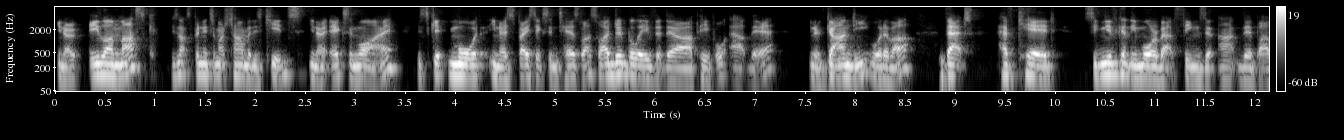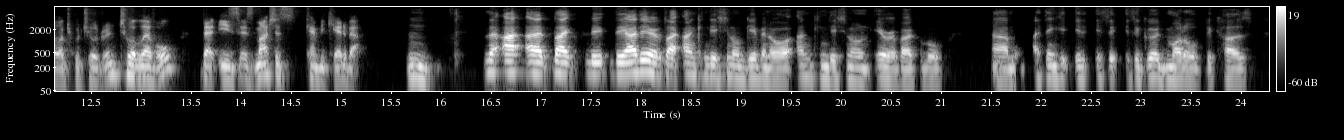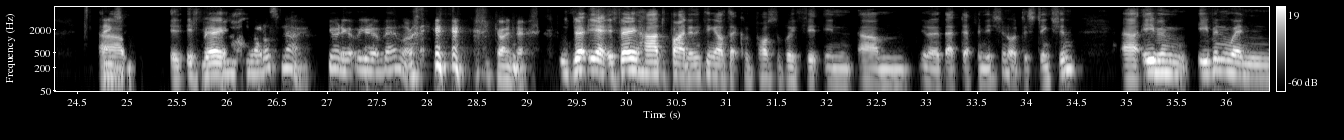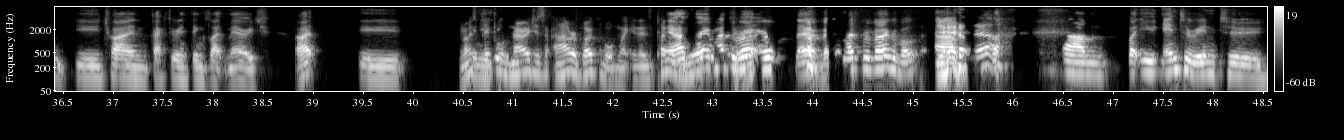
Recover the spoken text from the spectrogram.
You know, Elon Musk, he's not spending too much time with his kids, you know, X and Y. He's get more with, you know, SpaceX and Tesla. So I do believe that there are people out there, you know, Gandhi, whatever, that have cared significantly more about things that aren't their biological children to a level that is as much as can be cared about. Mm. No, I, I, like the, the idea of like unconditional given or unconditional and irrevocable. Um, I think it, it's, a, it's a good model because um, it, it's very models. No, you only got you know band model. Go on, Yeah, it's very hard to find anything else that could possibly fit in, um, you know, that definition or distinction. Uh, even even when you try and factor in things like marriage, right? You most people's think, marriages are revocable. Like there's plenty. of very much revocable. They're very much revocable. Um, yeah. um, but you enter into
